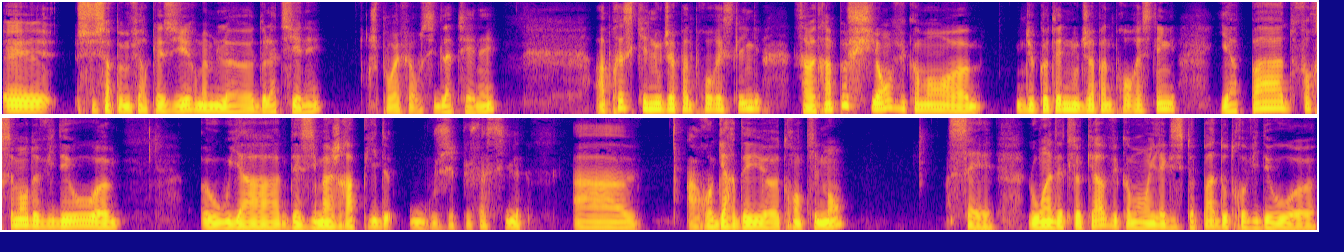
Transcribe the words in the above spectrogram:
Et si ça peut me faire plaisir, même de la TNA. Je pourrais faire aussi de la TNA. Après, ce qui est New Japan Pro Wrestling, ça va être un peu chiant vu comment euh, du côté de New Japan Pro Wrestling, il n'y a pas forcément de vidéos euh, où il y a des images rapides, où j'ai plus facile à, regarder euh, tranquillement. C'est loin d'être le cas, vu comment il n'existe pas d'autres vidéos euh,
